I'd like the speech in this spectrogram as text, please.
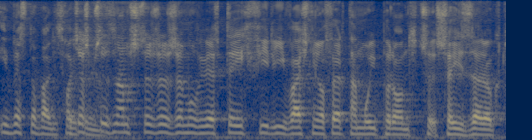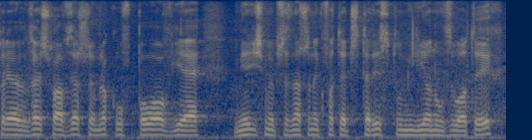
inwestowali swoje Chociaż pieniądze. przyznam szczerze, że mówię w tej chwili właśnie oferta Mój Prąd 6.0, która weszła w zeszłym roku w połowie, mieliśmy przeznaczone kwotę 400 milionów złotych,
